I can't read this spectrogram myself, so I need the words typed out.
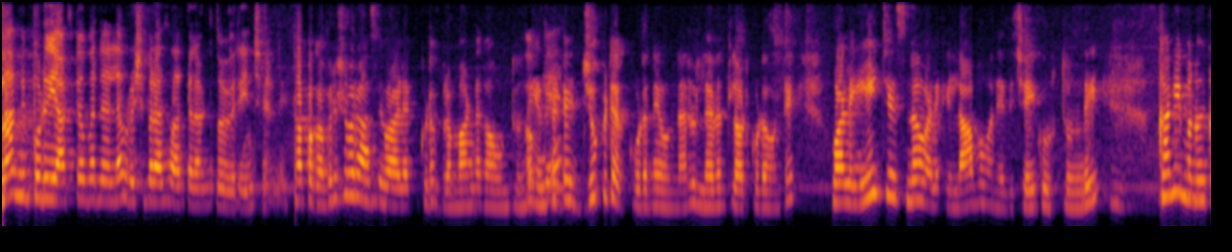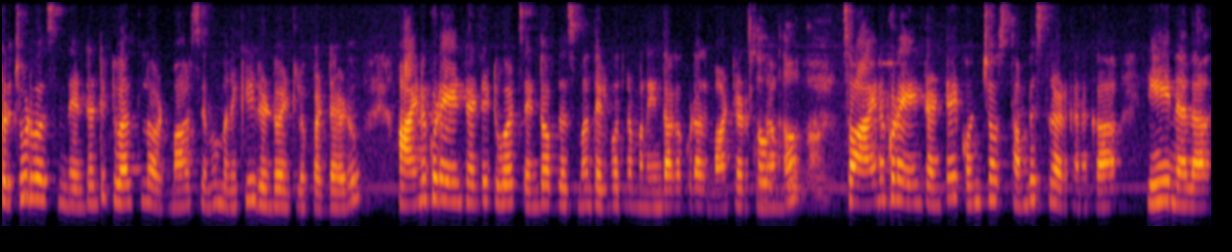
మ్యామ్ ఇప్పుడు ఈ అక్టోబర్ నెలలో వృషభ రాశి వారికి ఎలా ఉంటుందో వివరించండి. తప్పక. వృషభ రాశి వాళ్ళకి కూడా బ్రహ్మాండంగా ఉంటుంది. ఎందుకంటే జూపిటర్ కూడానే ఉన్నారు. లెవెన్త్ లాట్ కూడా ఉంటే వాళ్ళు ఏం చేసినా వాళ్ళకి లాభం అనేది చేకూరుతుంది. కానీ మనం ఇక్కడ చూడవలసింది ఏంటంటే ట్వెల్త్ లార్డ్ మార్స్ ఏమో మనకి రెండో ఇంట్లో పడ్డాడు. ఆయన కూడా ఏంటంటే towards end of this month వెళ్ళిపోతున్నాం మనం ఇందాక కూడా అది మాట్లాడుకున్నాము. సో ఆయన కూడా ఏంటంటే కొంచెం స్తంభిస్తున్నాడు కనుక ఈ నెల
